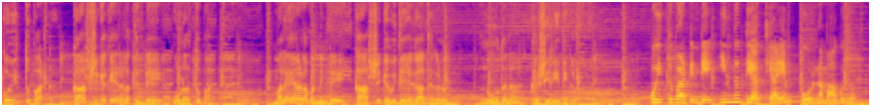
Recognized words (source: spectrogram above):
കൊയ്ത്തുപാട്ട് കാർഷിക കേരളത്തിന്റെ ഉണർത്തുപാട്ട്. മലയാള മണ്ണിന്റെ കാർഷിക വിജയഗാഥകളും നൂതന കൃഷിരീതികളും. കൊയ്ത്തുപാട്ടിന്റെ ഇന്നത്തെ അധ്യായം പൂർണമാകുന്നു.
